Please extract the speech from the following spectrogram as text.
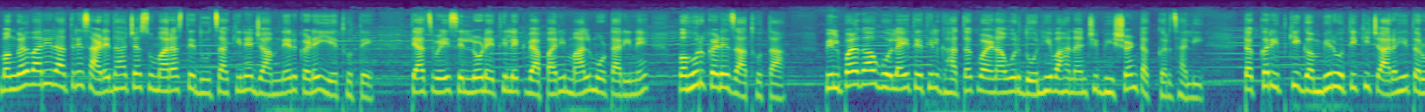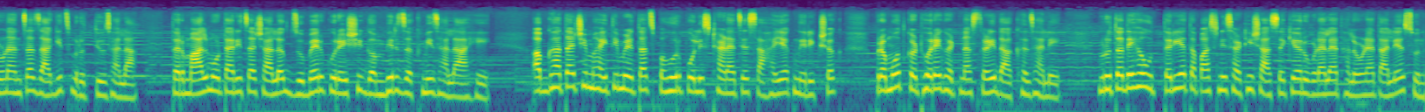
मंगळवारी रात्री साडेदहाच्या सुमारास ते दुचाकीने जामनेरकडे येत होते. त्याचवेळी सिल्लोड येथील एक व्यापारी माल मोटारीने पहूरकडे जात होता. पिलपळगाव गोलाईत येथील घातक वळणावर दोन्ही वाहनांची भीषण टक्कर झाली. टक्कर इतकी गंभीर होती की चारही तरुणांचा जागीच मृत्यू झाला. तर माल मोटारीचा चालक जुबेर कुरेशी गंभीर जखमी झाला आहे. अपघाताची माहिती मिळताच पहूर पोलीस ठाण्याचे सहाय्यक निरीक्षक प्रमोद कठोरे घटनास्थळी दाखल झाले. मृतदेह उत्तरीय तपासणीसाठी शासकीय रुग्णालयात हलवण्यात आले असून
